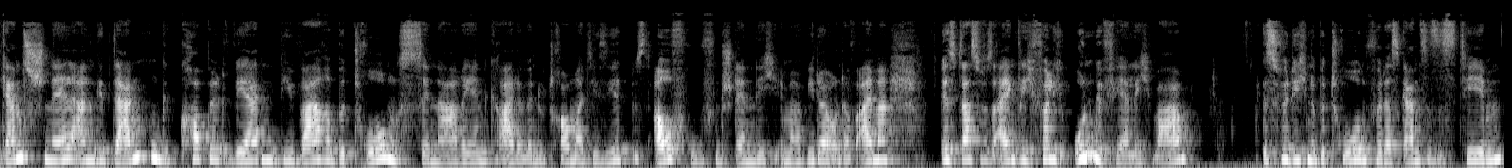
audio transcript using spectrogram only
ganz schnell an Gedanken gekoppelt werden, die wahre Bedrohungsszenarien, gerade wenn du traumatisiert bist, aufrufen ständig immer wieder. Und auf einmal ist das, was eigentlich völlig ungefährlich war, ist für dich eine Bedrohung für das ganze System.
